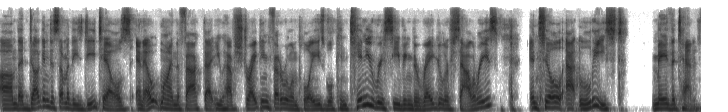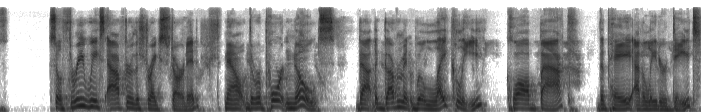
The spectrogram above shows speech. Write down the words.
um, that dug into some of these details and outlined the fact that you have striking federal employees will continue receiving their regular salaries until at least May the 10th. So three weeks after the strike started. Now the report notes that the government will likely claw back the pay at a later date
